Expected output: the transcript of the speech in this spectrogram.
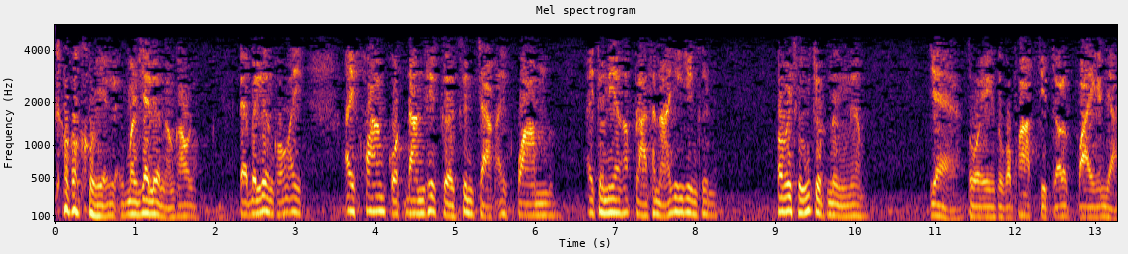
เขาก็คุยมันไม่ใช่เรื่องของเขาหรอกแต่เป็นเรื่องของไอ้ไอ้ความกดดันที่เกิดขึ้นจากไอ้ความ ไอ้ตัวเนี้ยครับปรารถนายิ่งยิ่งขึ้นพอไปถึงจุดหนึ่งเนี่ย แย่ ตัวเองสุขภาพจิตจะไปกันใหญ่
